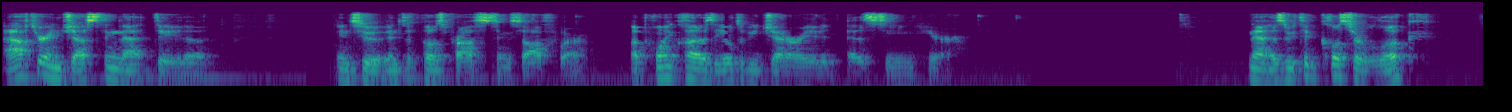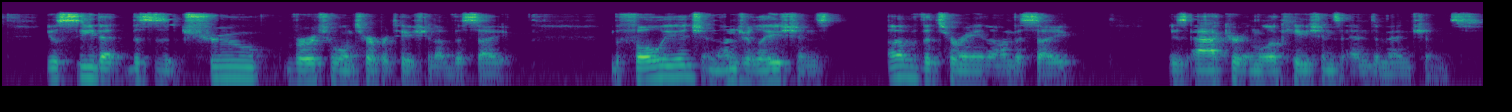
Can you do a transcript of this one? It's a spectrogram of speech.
After ingesting that data into, into post-processing software, a point cloud is able to be generated as seen here. Now, as we take a closer look, you'll see that this is a true virtual interpretation of the site. The foliage and undulations of the terrain on the site is accurate in locations and dimensions.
